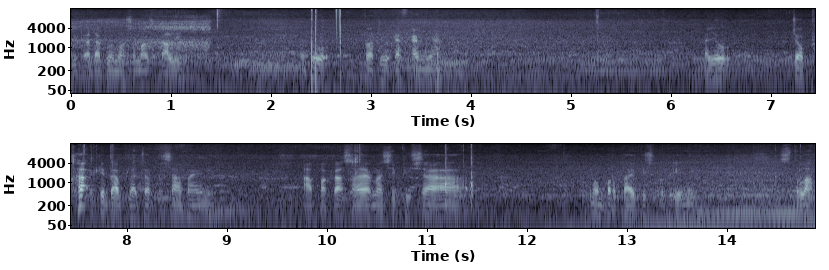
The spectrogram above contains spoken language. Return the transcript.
Tidak ada gelombang sama sekali. Untuk radio FM nya ayo coba kita belajar bersama ini. Apakah saya masih bisa memperbaiki seperti ini? Setelah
